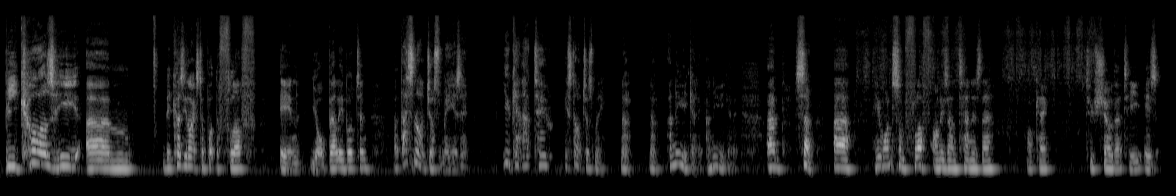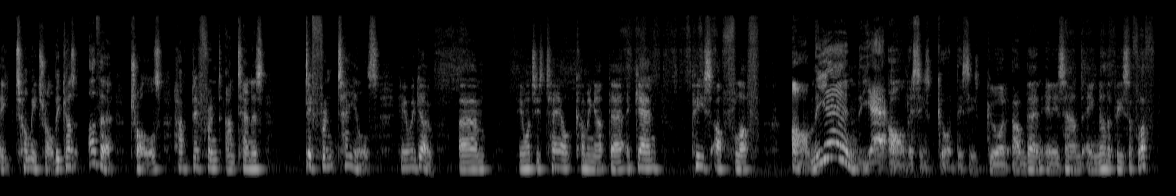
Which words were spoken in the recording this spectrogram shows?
because he um, because he likes to put the fluff in your belly button, but that's not just me, is it? You get that too. It's not just me. No, no. I knew you get it. I knew you get it. Um, so uh, he wants some fluff on his antennas there, okay, to show that he is a tummy troll because other trolls have different antennas, different tails. Here we go. Um, he wants his tail coming out there again piece of fluff on the end. Yeah, oh, this is good, this is good. And then in his hand, another piece of fluff.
